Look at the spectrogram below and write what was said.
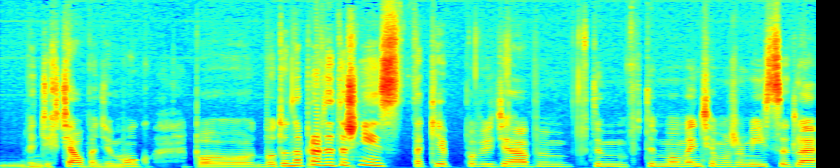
będzie chciał, będzie mógł, bo, bo to naprawdę też nie jest takie, powiedziałabym, w tym, w tym momencie może miejsce dla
